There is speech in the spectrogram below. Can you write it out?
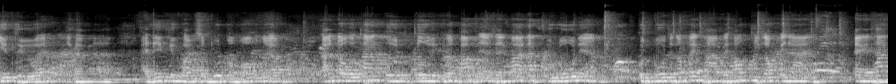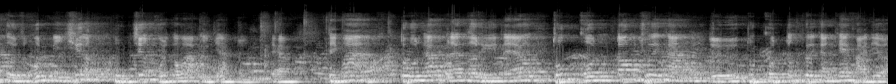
ยืนถือไว้นะครับอันนี้คือความสมบูรณ์ของห้องนะครับอันเราถ้าเกิดเกิดขึ้นมาปั๊บเนี่ยแสดงว่าถ้าครูรู้เนี่ยคุณครูจะต้องไม่พาไปห้องที่ล็อกไม่ได้ แต่ถ้าเกิดสมมติมีเชือกผูกเชือกผูกก็ว่าอีกอย่างหนึ่งนะครับแต่ว่าทุกคนครับแล้วเกิดเหตุแล้วทุกคนต้องช่วยกัน หรือทุกคนต้องช่วยกันแค่ฝ่ายเดียว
